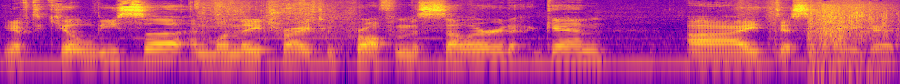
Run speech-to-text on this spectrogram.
We have to kill Liesa, and when they try to crawl from the cellar again, I dissipate it.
